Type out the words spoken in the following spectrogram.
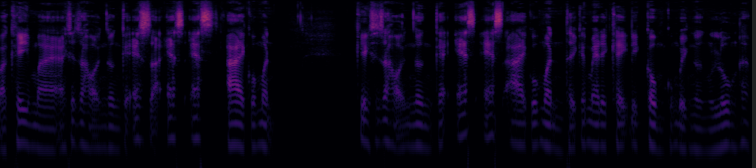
và khi mà an sinh xã hội ngừng cái SSI của mình khi an sinh xã hội ngừng cái SSI của mình thì cái Medicaid đi cùng cũng bị ngừng luôn ha.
